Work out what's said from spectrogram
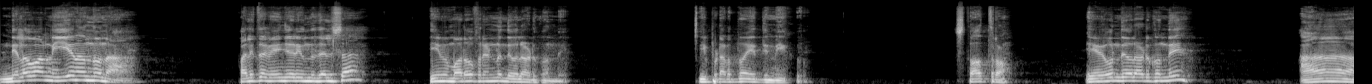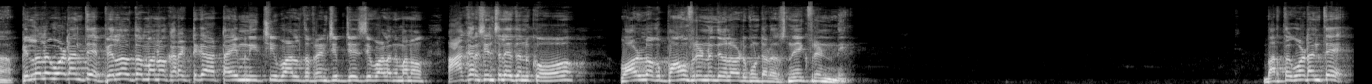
నిలవనీయనందున ఫలితం ఏం జరిగిందో తెలుసా? ఈమె మరో ఫ్రెండ్ను దేవులాడుకుంది. ఇప్పుడు అర్థమైద్ది మీకు. స్తోత్రం. ఈమె ఎవరిని దేవులాడుకుంది పిల్లలు కూడా అంతే. పిల్లలతో మనం కరెక్ట్గా టైంని ఇచ్చి వాళ్ళతో ఫ్రెండ్షిప్ చేసి వాళ్ళని మనం ఆకర్షించలేదనుకో వాళ్ళు ఒక పాము ఫ్రెండ్ని దేవులాడుకుంటారు స్నేక్ ఫ్రెండ్ని. భర్త కూడా అంతే.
